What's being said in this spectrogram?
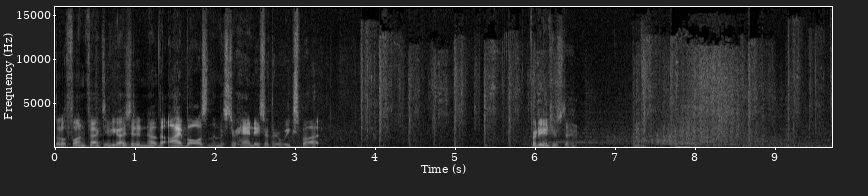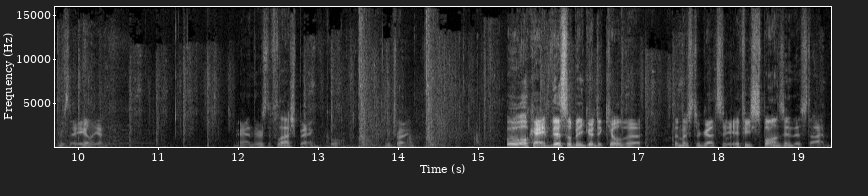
Little fun fact, if you guys didn't know, the eyeballs and the Mr. Handys are their weak spot. Pretty interesting. There's the alien. And there's the flashbang. Cool. Let me try and... Oh, okay. This will be good to kill the, the Mr. Gutsy. If he spawns in this time.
